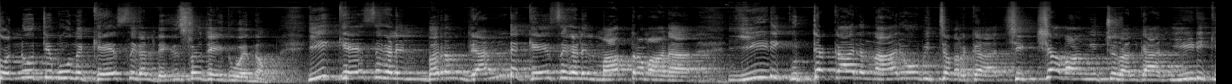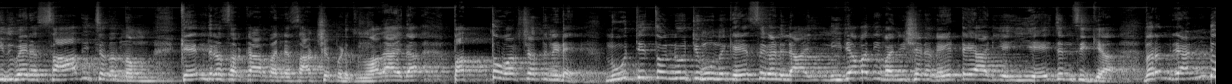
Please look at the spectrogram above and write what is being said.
തൊണ്ണൂറ്റി മൂന്ന് കേസുകൾ രജിസ്റ്റർ ചെയ്തു എന്നും ഈ കേസുകളിൽ വെറും രണ്ട് കേസുകളിൽ മാത്രമാണ് ഇ ഡി കുറ്റക്കാരെന്ന് ആരോപിച്ചവർക്ക് ശിക്ഷ വാങ്ങിച്ചു നൽകാൻ ഇ ഡിക്ക് ഇതുവരെ സാധിച്ചതെന്നും കേന്ദ്ര സർക്കാർ തന്നെ സാക്ഷ്യപ്പെടുത്തുന്നു. അതായത് പത്ത് വർഷത്തിനിടെ നൂറ്റി തൊണ്ണൂറ്റി മൂന്ന് കേസുകളിലായി നിരവധി മനുഷ്യരെ വേട്ടയാടിയ ഈ ഏജൻസിക്ക് വെറും രണ്ട്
